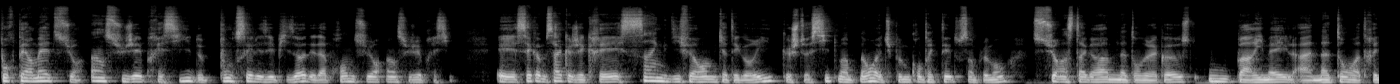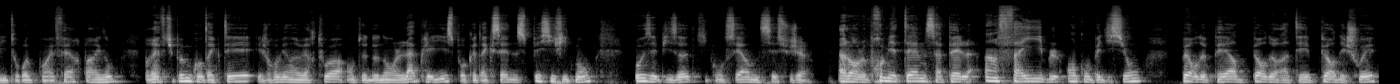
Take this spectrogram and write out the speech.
pour permettre sur un sujet précis de poncer les épisodes et d'apprendre sur un sujet précis. Et c'est comme ça que j'ai créé cinq différentes catégories que je te cite maintenant et tu peux me contacter tout simplement sur Instagram Nathan Delacoste ou par email à nathan@readytorock.fr par exemple. Bref, tu peux me contacter et je reviendrai vers toi en te donnant la playlist pour que tu accèdes spécifiquement aux épisodes qui concernent ces sujets-là. Alors le premier thème s'appelle Infaillible en compétition, peur de perdre, peur de rater, peur d'échouer.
